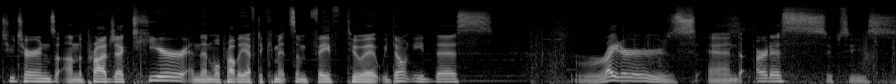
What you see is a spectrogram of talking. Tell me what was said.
Two turns on the project here, and then we'll probably have to commit some faith to it. We don't need this. Writers and artists. Oopsies.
